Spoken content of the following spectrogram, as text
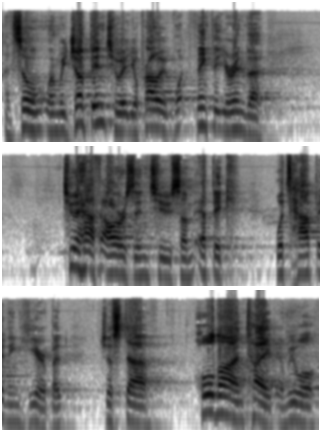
And so when we jump into it, you'll probably think that you're in the two and a half hours into some epic what's happening here. But just uh, hold on tight and we will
